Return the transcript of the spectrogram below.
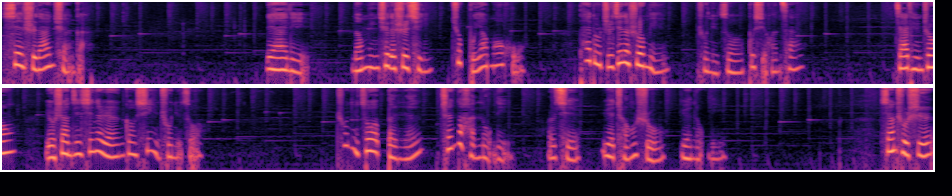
现实的安全感。恋爱里能明确的事情就不要模糊，态度直接的说明，处女座不喜欢猜。家庭中。有上进心的人更吸引处女座。处女座本人真的很努力，而且越成熟越努力。相处时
